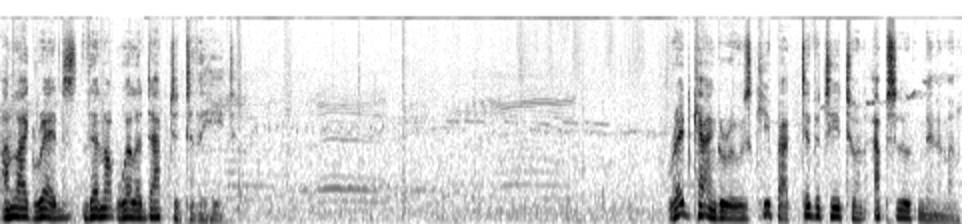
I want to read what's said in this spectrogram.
Unlike reds, they're not well adapted to the heat. Red kangaroos keep activity to an absolute minimum.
